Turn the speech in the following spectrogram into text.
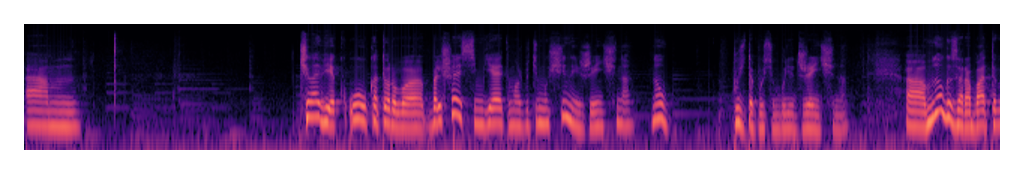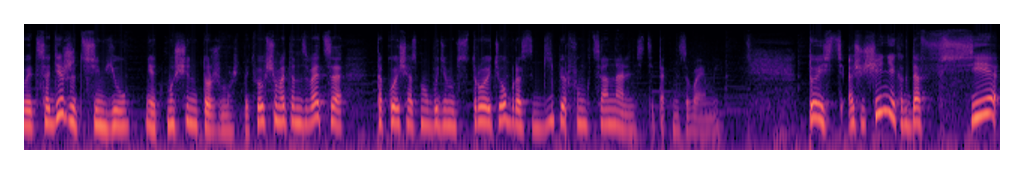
Эм, человек, у которого большая семья, это может быть и мужчина, и женщина, ну, пусть, допустим, будет женщина, а, много зарабатывает, содержит семью. Нет, мужчина тоже может быть. В общем, это называется, такой сейчас мы будем строить образ гиперфункциональности, так называемый. То есть ощущение, когда все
